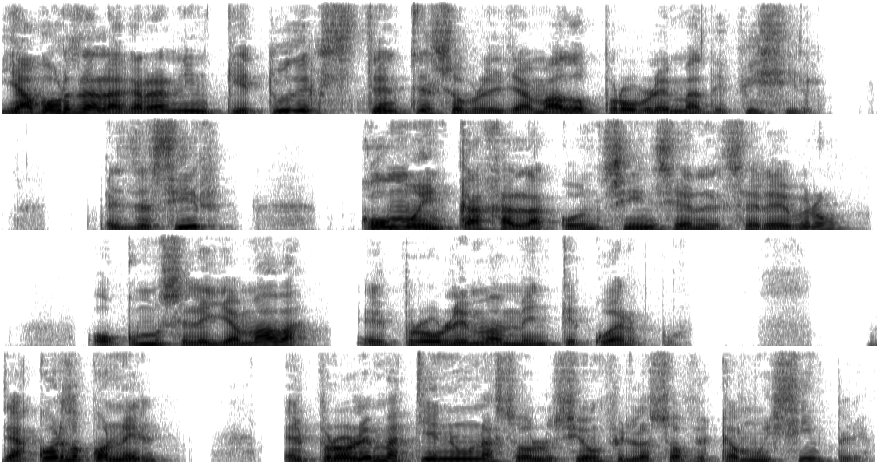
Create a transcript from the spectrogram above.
y aborda la gran inquietud existente sobre el llamado problema difícil, es decir, cómo encaja la conciencia en el cerebro o como se le llamaba, el problema mente-cuerpo. De acuerdo con él, el problema tiene una solución filosófica muy simple.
